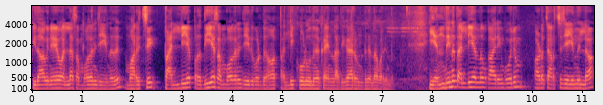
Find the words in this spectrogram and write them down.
പിതാവിനെയോ അല്ല സംബോധന ചെയ്യുന്നത്. മറിച്ച് തല്ലിയ പ്രതിയെ സംബോധന ചെയ്തുകൊണ്ട് ആ തല്ലിക്കോളൂ നിങ്ങൾക്ക് അതിനുള്ള അധികാരമുണ്ട് എന്നാണ് പറയുന്നത്. എന്തിന് തല്ലി എന്ന കാര്യം പോലും അവിടെ ചർച്ച ചെയ്യുന്നില്ല.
